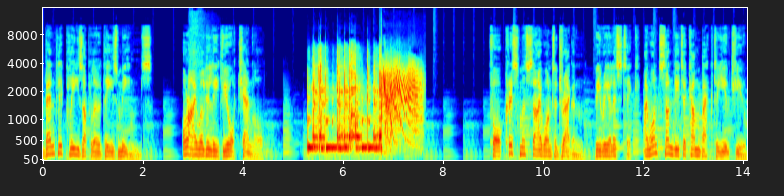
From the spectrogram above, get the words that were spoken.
Bentley please upload these memes. Or I will delete your channel. For Christmas I want a dragon, be realistic. I want Sundy to come back to YouTube.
